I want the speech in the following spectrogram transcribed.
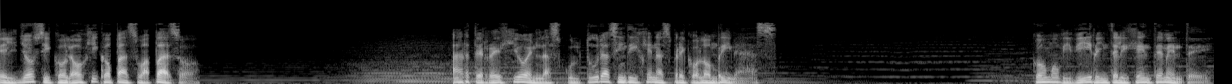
El yo psicológico paso a paso. Arte regio en las culturas indígenas precolombinas. Cómo vivir inteligentemente.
